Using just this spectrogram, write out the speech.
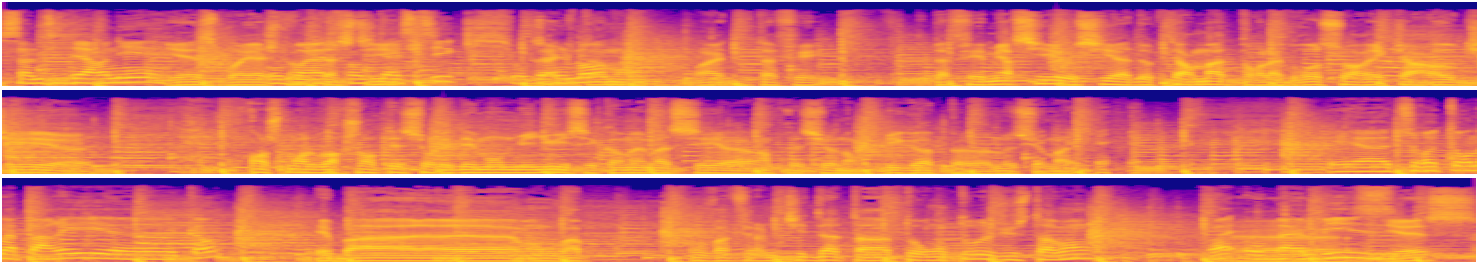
samedi dernier. Yes, voyage au voyage fantastique. Exactement. Ouais, tout à fait. Tout à fait. Merci aussi à Dr Matt pour la grosse soirée karaoké. euh, franchement, le voir chanter sur les démons de minuit, c'est quand même assez impressionnant. Big up, monsieur Matt. Et euh, tu retournes à Paris euh, quand? Et bah, on va, on va faire une petite date à Toronto juste avant. Ouais, au Bambi's. Yes.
